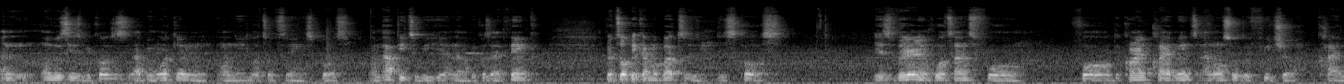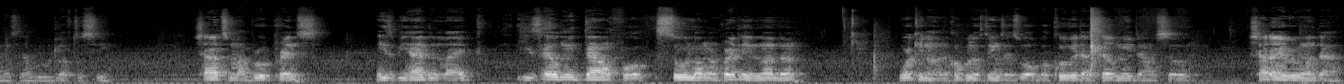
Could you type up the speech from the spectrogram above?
and obviously it's because I've been working on a lot of things. But I'm happy to be here now because I think the topic I'm about to discuss is very important for for the current climate and also the future climate that we would love to see. Shout out to my bro Prince. He's behind the mic. He's held me down for so long. I'm currently in London working on a couple of things as well, but COVID has held me down. So shout out everyone that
